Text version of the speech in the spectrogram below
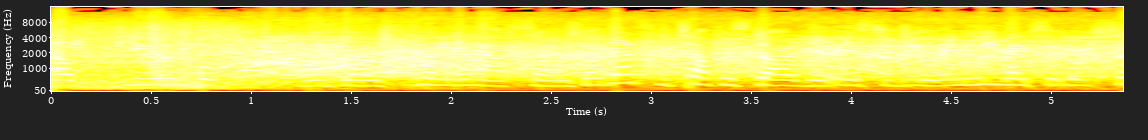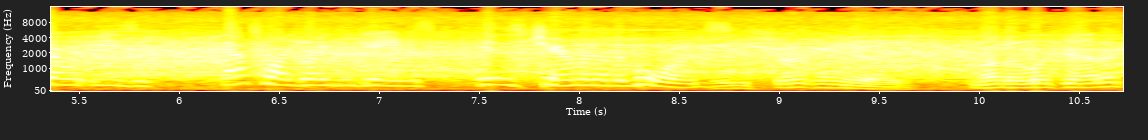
A beautiful reverse three and a half somersault. That's the toughest dive there is to do, and he makes it look so easy. That's why Greg Louganis is chairman of the boards. He certainly is. Another look at it.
